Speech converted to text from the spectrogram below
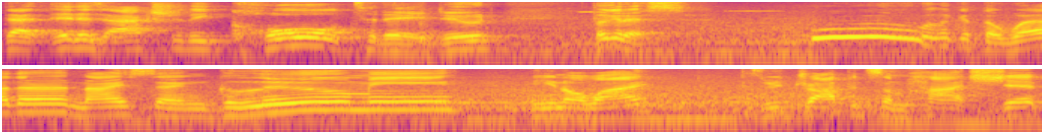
that it is actually cold today, dude. Look at this. Woo, look at the weather, nice and gloomy. And you know why? Because we're dropping some hot shit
